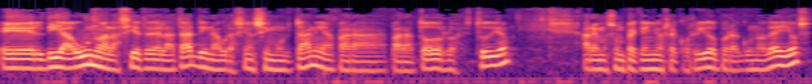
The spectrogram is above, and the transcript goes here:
El día 1 a las 7 de la tarde, inauguración simultánea para, para todos los estudios. Haremos un pequeño recorrido por alguno de ellos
